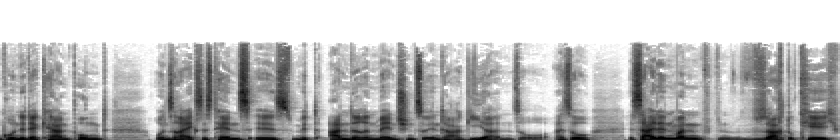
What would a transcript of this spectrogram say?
im Grunde der Kernpunkt unserer Existenz ist, mit anderen Menschen zu interagieren. So, also es sei denn, man sagt, okay, ich,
